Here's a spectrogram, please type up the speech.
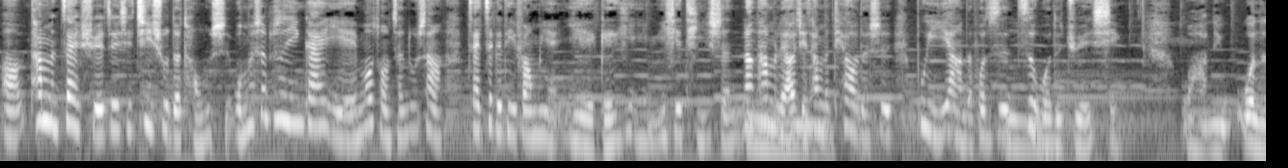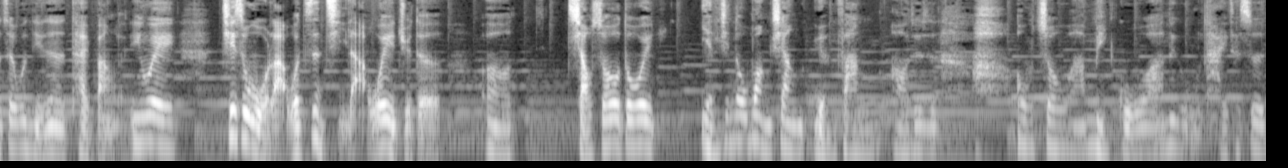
呃他们在学这些技术的同时，我们是不是应该也某种程度上在这个地方面？也给予一些提升，让他们了解他们跳的是不一样的，或者是自我的觉醒。哇，你问的这个问题真的太棒了！因为其实我啦，我自己啦，我也觉得，呃，小时候都会眼睛都望向远方，哦，就是啊，欧洲啊，美国啊，那个舞台才是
